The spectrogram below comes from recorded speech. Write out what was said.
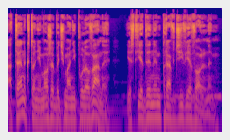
a ten, kto nie może być manipulowany, jest jedynym prawdziwie wolnym.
